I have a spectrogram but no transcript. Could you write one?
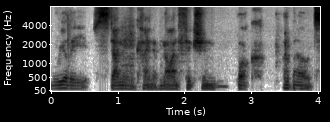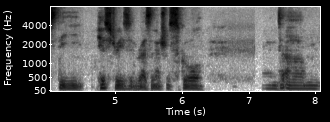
really stunning kind of nonfiction book about the histories of residential school and um,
